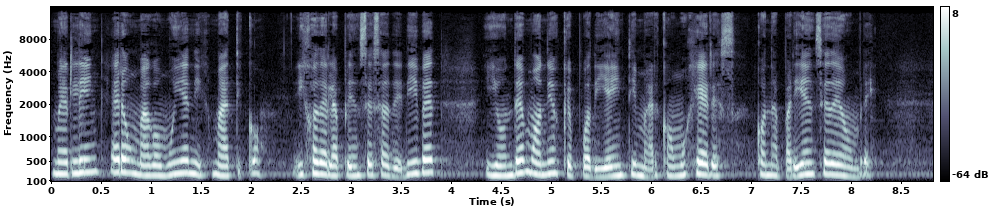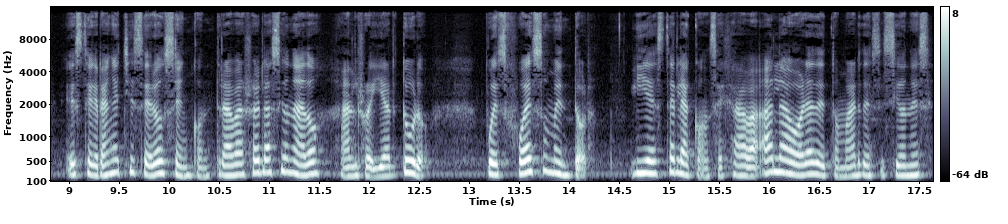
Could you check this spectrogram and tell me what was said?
Merlín era un mago muy enigmático, hijo de la princesa de Divet y un demonio que podía intimar con mujeres, con apariencia de hombre. Este gran hechicero se encontraba relacionado al rey Arturo, pues fue su mentor, y éste le aconsejaba a la hora de tomar decisiones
